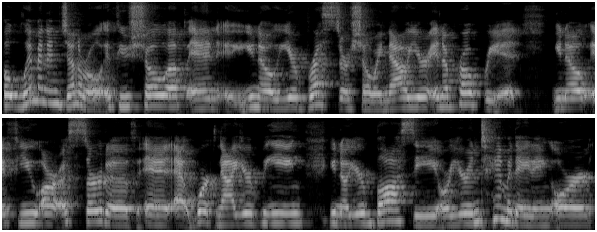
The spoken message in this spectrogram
But women in general, if you show up and you know your breasts are showing, now you're inappropriate. You know, if you are assertive at work, now you're being, you know, you're bossy or you're intimidating or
